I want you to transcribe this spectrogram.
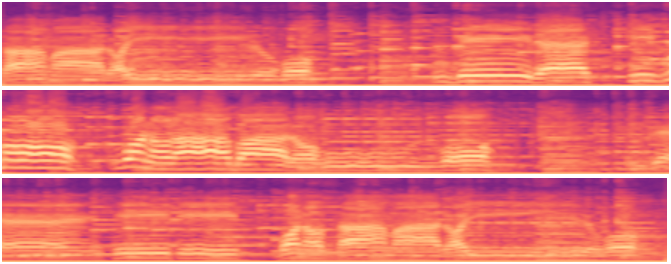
számára írva, Véres csizma van a lábára húzva, két év van a számára írva.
